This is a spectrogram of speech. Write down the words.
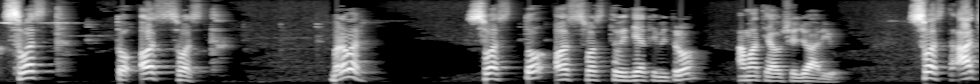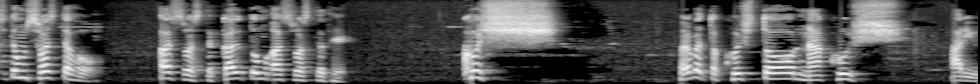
स्वस्थ तो अस्वस्थ बराबर स्वस्थ तो अस्वस्थ विद्यार्थी मित्रों આમાંથી આવશે જો આ રહ્યું स्वस्थ आज तुम स्वस्थ हो अस्वस्थ कल तुम अस्वस्थ बराबर? तो खुश तो नाखुश आ रही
